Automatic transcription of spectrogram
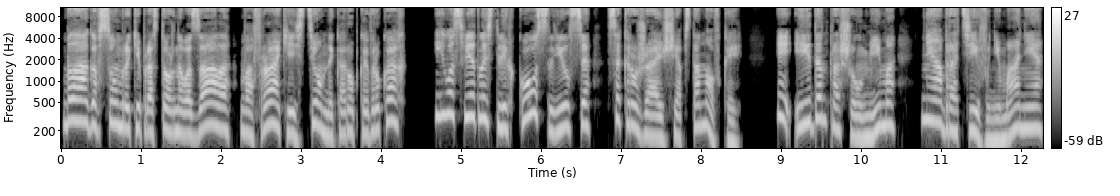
Благо в сумраке просторного зала, во фраке и с темной коробкой в руках, его светлость легко слился с окружающей обстановкой, и Идан прошел мимо, не обратив внимания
